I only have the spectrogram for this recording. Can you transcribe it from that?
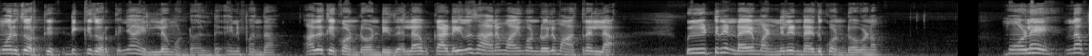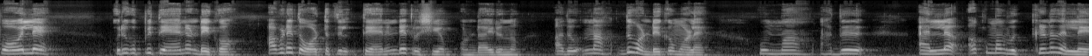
മോനെ തുറക്ക് ഡിക്കി തുറക്ക്. ഞാൻ എല്ലാം കൊണ്ടുപോകലുണ്ട്. അതിനിപ്പോൾ എന്താ? അതൊക്കെ കൊണ്ടുപോകേണ്ടത് അല്ല കടയിൽ നിന്ന് സാധനം വാങ്ങി കൊണ്ടുപോകൽ മാത്രമല്ല വീട്ടിലുണ്ടായ മണ്ണിലുണ്ടായത് കൊണ്ടുപോകണം. മോളെ എന്നാ പോവല്ലേ? ഒരു കുപ്പി തേനുണ്ടേക്കോ അവിടെ തോട്ടത്തിൽ തേനിന്റെ കൃഷിയും ഉണ്ടായിരുന്നു. അത് എന്നാ ഇത് കൊണ്ടേക്കോ മോളെ? ഉമ്മ അത് അല്ല ആ ഉമ്മ വിൽക്കണതല്ലേ?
